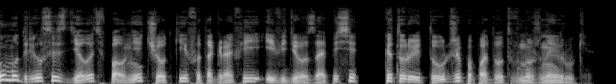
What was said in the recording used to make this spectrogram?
умудрился сделать вполне четкие фотографии и видеозаписи, которые тут же попадут в нужные руки.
